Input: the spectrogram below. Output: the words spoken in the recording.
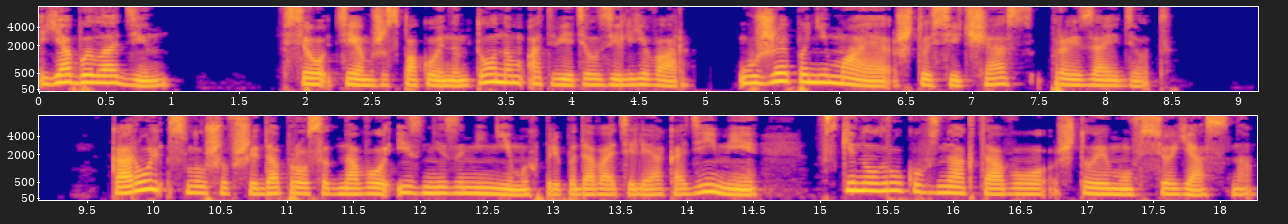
«Я был один», все тем же спокойным тоном ответил Зельевар, уже понимая, что сейчас произойдет. Король, слушавший допрос одного из незаменимых преподавателей Академии, вскинул руку в знак того, что ему все ясно.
